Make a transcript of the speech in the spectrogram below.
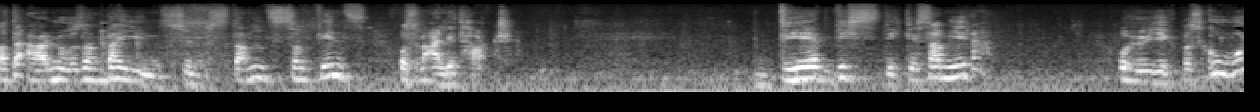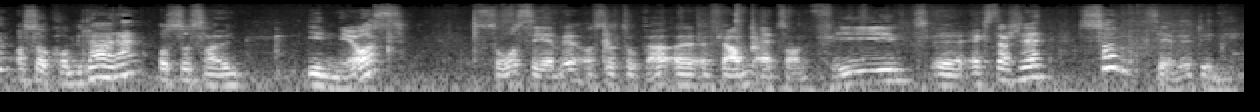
At det er noe sånn beinsubstans som fins, og som er litt hardt. Det visste ikke Samira. Og hun gikk på skolen, og så kom læreren, og så sa hun inni oss så ser vi, og så tok hun ø, fram et sånn fint ø, ekstraskjelett. Sånn ser vi ut inni.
